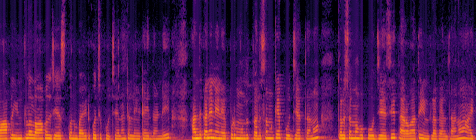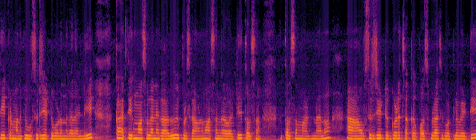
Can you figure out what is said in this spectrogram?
లోపల ఇంట్లో లోపల చేసుకొని బయటకు వచ్చి పూజ చేయాలంటే లేట్ అయిద్దండి. అందుకని నేను ఎప్పుడు ముందు తులసమ్మకే పూజ చేస్తాను. తులసమ్మకు పూజ చేసి తర్వాత ఇంట్లోకి వెళ్తాను. అయితే ఇక్కడ మనకి ఉసిరి చెట్టు కూడా ఉంది కదండి. కార్తీక మాసంలోనే కాదు ఇప్పుడు శ్రావణ మాసం కాబట్టి తులస తులసమ్మ అంటున్నాను. ఉసిరి చెట్టుకు కూడా చక్కగా పసుపు రాసి బొట్లు పెట్టి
